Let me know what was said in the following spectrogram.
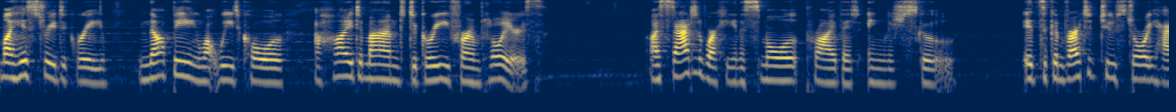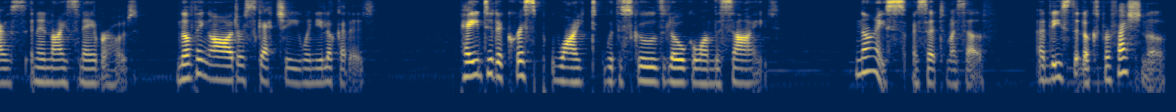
My history degree not being what we'd call a high demand degree for employers. I started working in a small private English school it's a converted two story house in a nice neighbourhood. Nothing odd or sketchy when you look at it. Painted a crisp white with the school's logo on the side. Nice, I said to myself. At least it looks professional.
